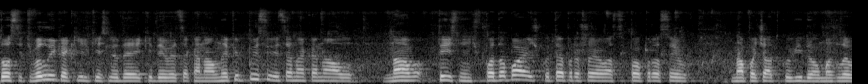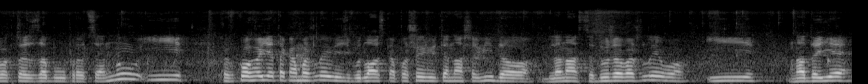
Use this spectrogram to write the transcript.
досить велика кількість людей, які дивляться канал, не підписуються на канал. Натисніть вподобаєчку, те, про що я вас попросив на початку відео, можливо, хтось забув про це. Ну і в кого є така можливість, будь ласка, поширюйте наше відео. Для нас це дуже важливо і надає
